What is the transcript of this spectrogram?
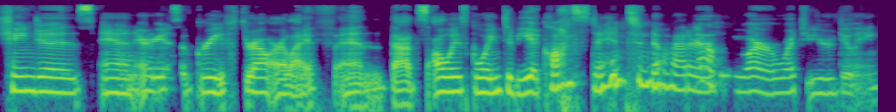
changes and mm-hmm. areas of grief throughout our life and that's always going to be a constant no matter yeah. who you are or what you're doing.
